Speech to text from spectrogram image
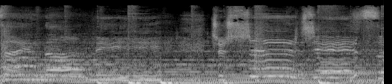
在哪里？这世界怎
